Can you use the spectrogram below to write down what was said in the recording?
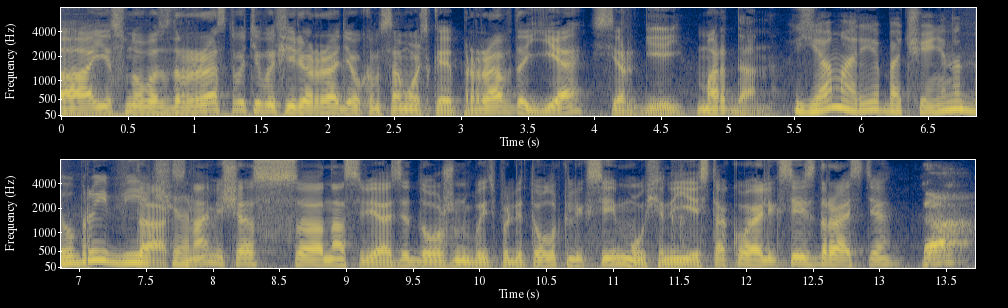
А и снова здравствуйте. В эфире радио «Комсомольская правда». Я Сергей Мордан. Я Мария Баченина. Добрый вечер. Так, с нами сейчас а, на связи должен быть политолог Алексей Мухин. Есть такой. Алексей, здрасте. Да.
